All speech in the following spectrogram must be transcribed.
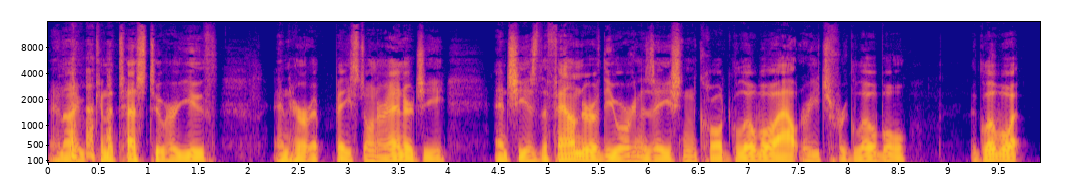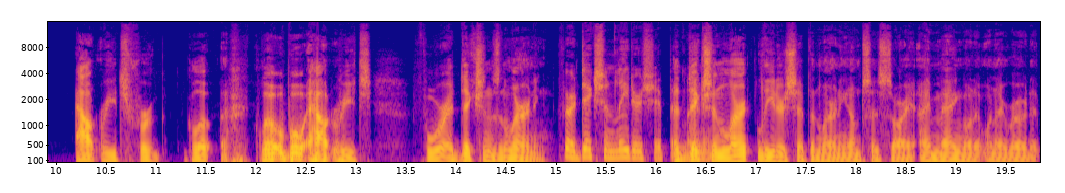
and I can attest to her youth and her based on her energy. And she is the founder of the organization called Global Outreach for Global, Global Outreach for Glo, Global Outreach for Addictions and Learning. For addiction leadership. And addiction learning. leadership and learning. I'm so sorry, I mangled it when I wrote it.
